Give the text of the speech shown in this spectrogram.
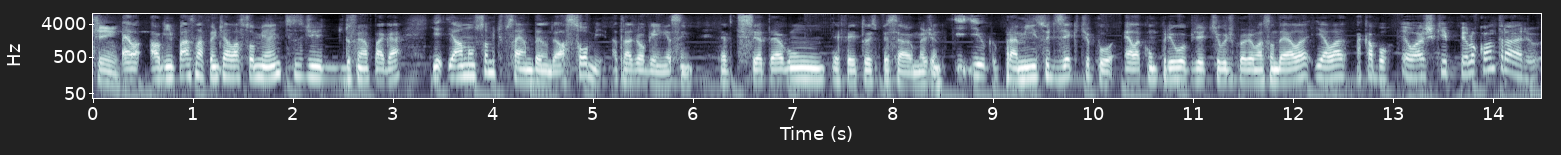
Sim. Ela, alguém passa na frente, ela some antes de, do filme apagar, e, e ela não some, tipo, sai andando, ela some atrás de alguém, assim. Deve ser até algum efeito especial, eu imagino. E, e pra mim isso dizia que, tipo, ela cumpriu o objetivo de programação dela e ela acabou. Eu acho que pelo contrário.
